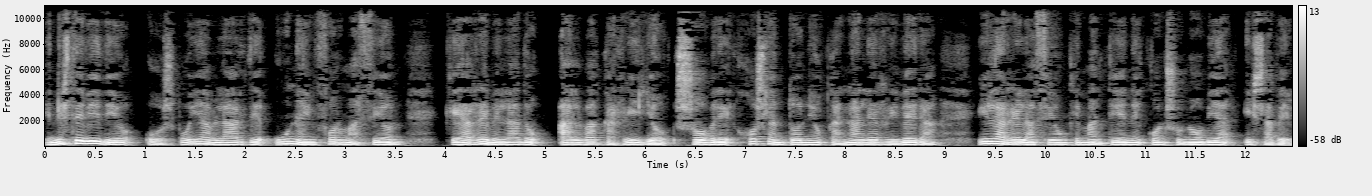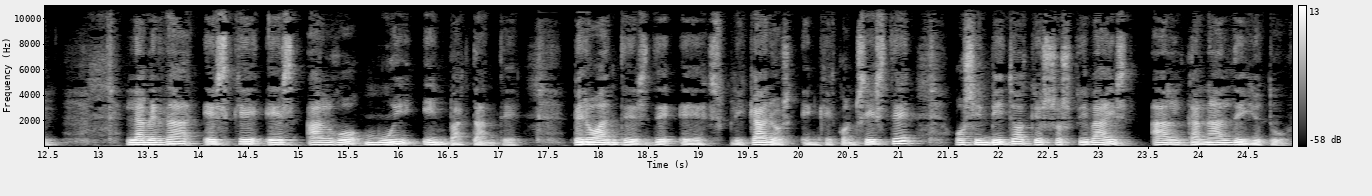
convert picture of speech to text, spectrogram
En este vídeo os voy a hablar de una información que ha revelado Alba Carrillo sobre José Antonio Canales Rivera y la relación que mantiene con su novia Isabel. La verdad es que es algo muy impactante. Pero antes de explicaros en qué consiste, os invito a que os suscribáis al canal de YouTube.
